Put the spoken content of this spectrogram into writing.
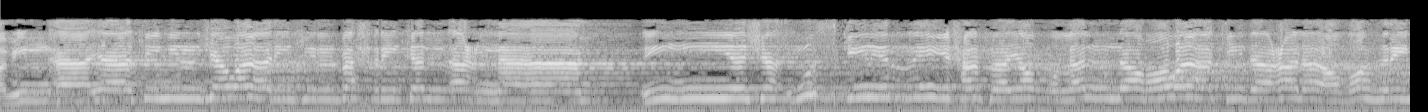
ومن آياته الجوار في البحر كالأعلام. إن يشأ يسكن الريح فيظللن رواكد على ظهره.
